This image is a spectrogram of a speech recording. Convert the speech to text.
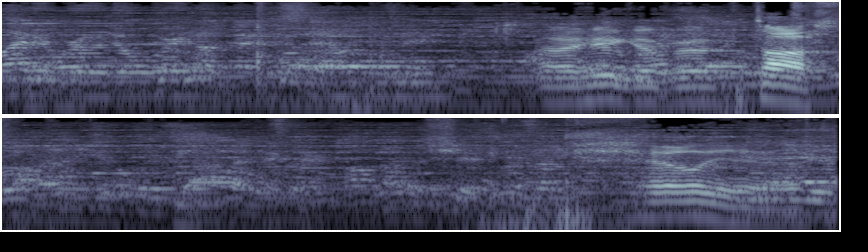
Lighter, bro. Don't worry about that. Just sound. Alright, here you go, bro. Toss. Hell yeah.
